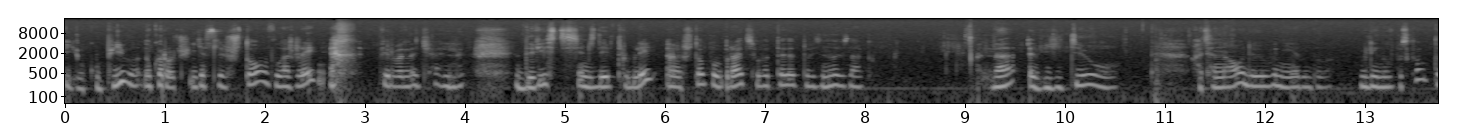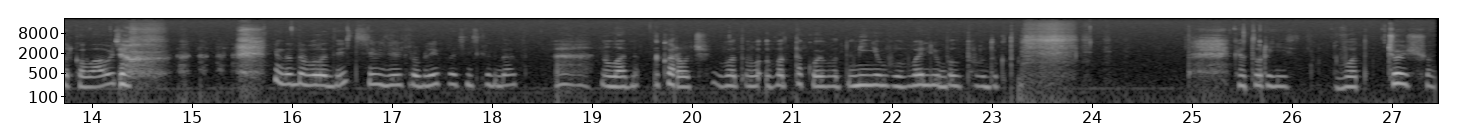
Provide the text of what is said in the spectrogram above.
ее купила. Ну, короче, если что, вложение первоначально 279 рублей, э, чтобы убрать вот этот водяной знак на видео. Хотя на аудио его нет было. Блин, выпускал только в аудио. Мне надо было 279 рублей платить когда-то. Ну ладно, ну короче, вот, вот, вот такой вот минимум valuable продукт, который есть. Вот, что еще?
